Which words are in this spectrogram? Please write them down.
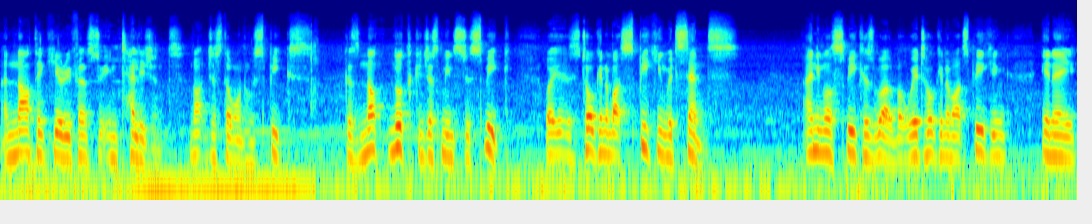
And natik here refers to intelligent, not just the one who speaks. Because nutk just means to speak, but it's talking about speaking with sense. Animals speak as well, but we're talking about speaking in a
